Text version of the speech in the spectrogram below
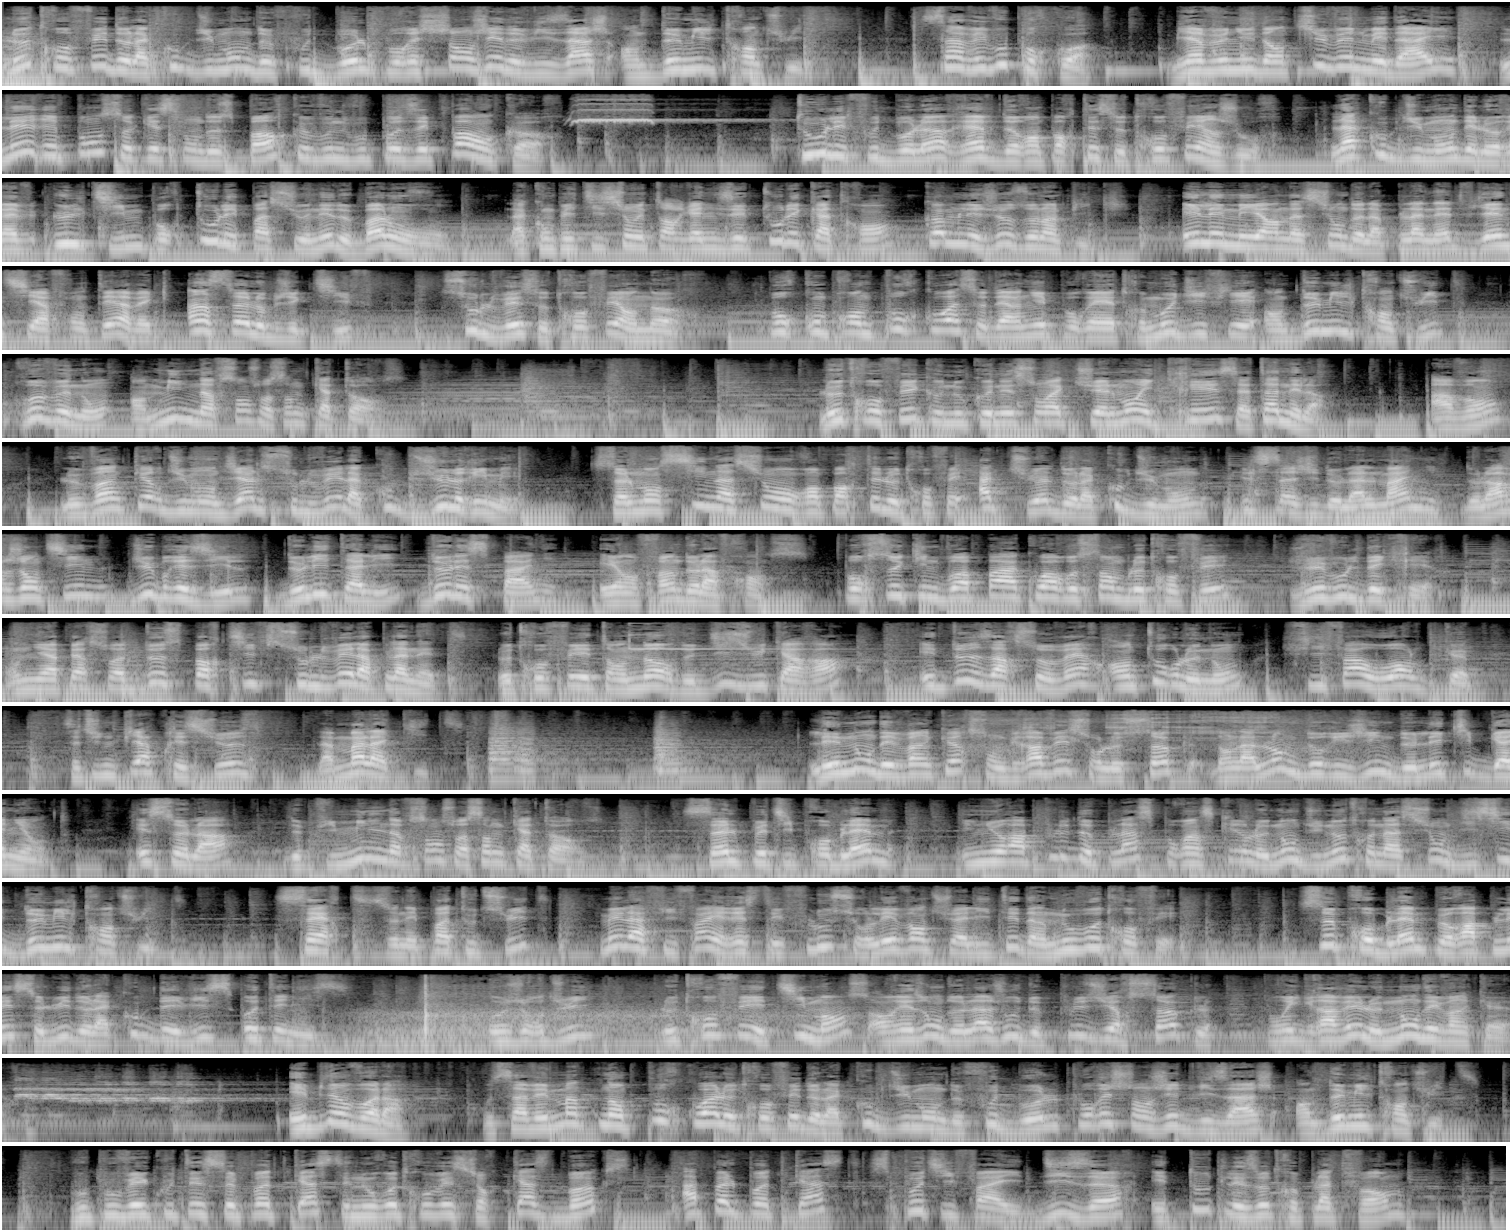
Le trophée de la Coupe du Monde de football pourrait changer de visage en 2038. Savez-vous pourquoi? Bienvenue dans Tu veux une médaille Les réponses aux questions de sport que vous ne vous posez pas encore. Tous les footballeurs rêvent de remporter ce trophée un jour. La Coupe du Monde est le rêve ultime pour tous les passionnés de ballon rond. La compétition est organisée tous les 4 ans, comme les Jeux Olympiques. Et les meilleures nations de la planète viennent s'y affronter avec un seul objectif, soulever ce trophée en or. Pour comprendre pourquoi ce dernier pourrait être modifié en 2038, revenons en 1974. Le trophée que nous connaissons actuellement est créé cette année-là. Avant, le vainqueur du mondial soulevait la coupe Jules Rimet. Seulement 6 nations ont remporté le trophée actuel de la Coupe du Monde. Il s'agit de l'Allemagne, de l'Argentine, du Brésil, de l'Italie, de l'Espagne et enfin de la France. Pour ceux qui ne voient pas à quoi ressemble le trophée, je vais vous le décrire. On y aperçoit deux sportifs soulever la planète. Le trophée est en or de 18 carats et deux arceaux verts entourent le nom FIFA World Cup. C'est une pierre précieuse, la malachite. Les noms des vainqueurs sont gravés sur le socle dans la langue d'origine de l'équipe gagnante, et cela depuis 1974. Seul petit problème, il n'y aura plus de place pour inscrire le nom d'une autre nation d'ici 2038. Certes, ce n'est pas tout de suite, mais la FIFA est restée floue sur l'éventualité d'un nouveau trophée. Ce problème peut rappeler celui de la Coupe Davis au tennis. Aujourd'hui, le trophée est immense en raison de l'ajout de plusieurs socles pour y graver le nom des vainqueurs. Et bien voilà, vous savez maintenant pourquoi le trophée de la Coupe du Monde de football pourrait changer de visage en 2038. Vous pouvez écouter ce podcast et nous retrouver sur Castbox, Apple Podcast, Spotify, Deezer et toutes les autres plateformes.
